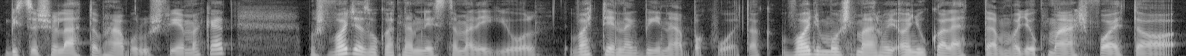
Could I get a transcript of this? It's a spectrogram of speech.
Biztos, hogy láttam háborús filmeket, most vagy azokat nem néztem elég jól, vagy tényleg bénábbak voltak, vagy most már, hogy anyuka lettem, vagyok másfajta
